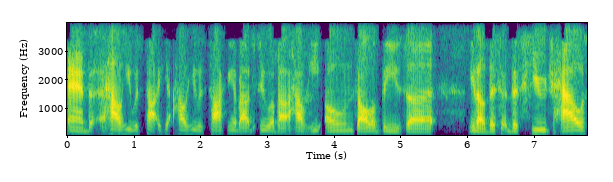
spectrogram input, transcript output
and how he was ta- how he was talking about too about how he owns all of these uh you know this this huge house.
